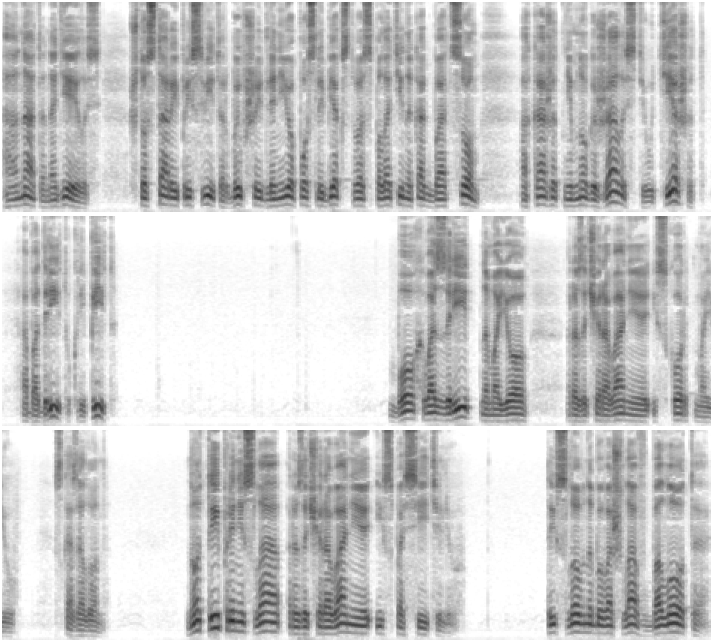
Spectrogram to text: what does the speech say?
А она-то надеялась, что старый пресвитер, бывший для нее после бегства с палатина как бы отцом, окажет немного жалости, утешит, ободрит, укрепит. «Бог воззрит на мое разочарование и скорбь мою», — сказал он. «Но ты принесла разочарование и Спасителю. Ты словно бы вошла в болото,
